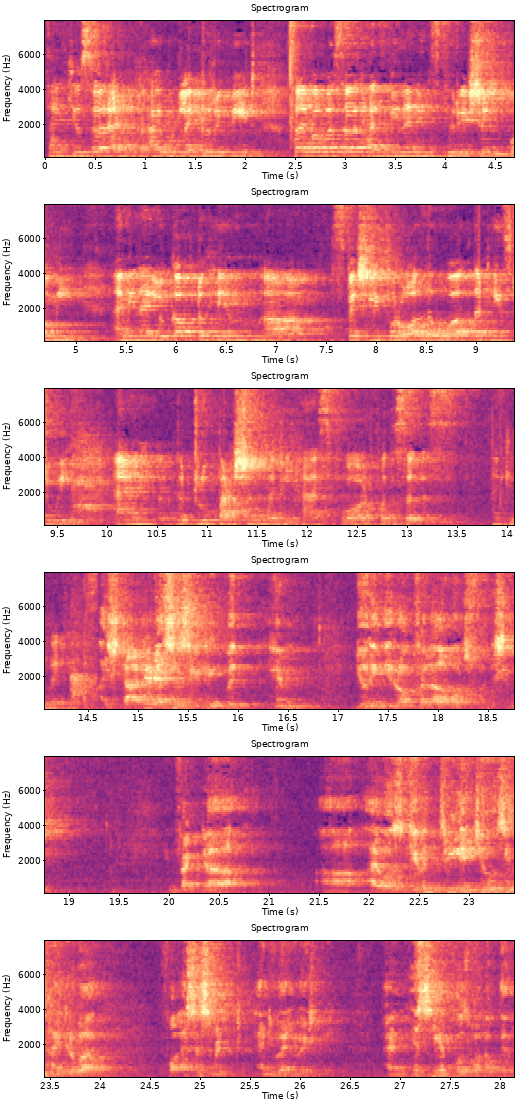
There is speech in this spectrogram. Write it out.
Thank you, sir. And I would like to repeat, Sai Baba sir has been an inspiration for me. I mean, I look up to him, uh, especially for all the work that he's doing and the true passion that he has for, for the service. Thank you very much. I started associating with him during the Rockefeller Awards function. In fact, uh, uh, I was given three NGOs in Hyderabad for assessment and evaluation, and SCF was one of them.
